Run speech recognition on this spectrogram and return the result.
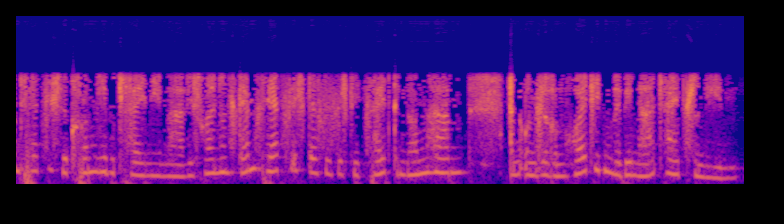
und herzlich willkommen, liebe Teilnehmer. Wir freuen uns ganz herzlich, dass Sie sich die Zeit genommen haben, an unserem heutigen Webinar teilzunehmen.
